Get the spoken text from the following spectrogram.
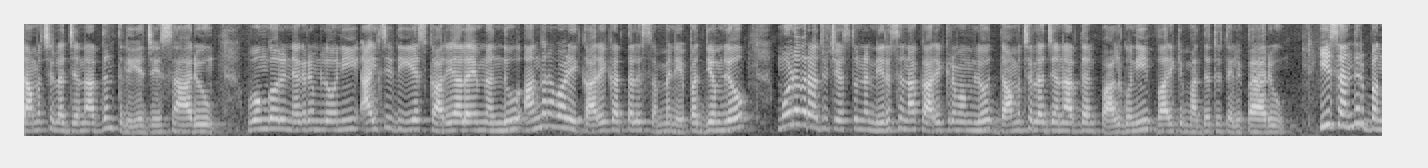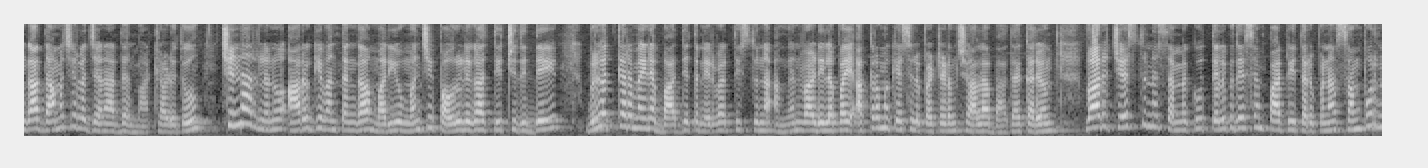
దామచర్ల జనార్దన్ తెలియజేశారు. ఒంగోలు నగరంలోని ఐసీడీఎస్ కార్యాలయం నందు అంగన్వాడీ కార్యకర్తల సమ్మె నేపథ్యంలో మూడవ రాజు చేస్తున్న నిరసన కార్యక్రమంలో దామచర్ల జనార్దన్ పాల్గొని వారికి మద్దతు తెలిపారు. ఈ సందర్భంగా దామచర్ల జనార్దన్ మాట్లాడుతూ చిన్నారులను ఆరోగ్యవంతంగా మరియు మంచి పౌరులుగా తీర్చిదిద్దే బృహత్కరమైన బాధ్యత నిర్వర్తిస్తున్న అంగన్వాడీలపై అక్రమ కేసులు పెట్టడం చాలా బాధాకరం. వారు చేస్తున్న సమ్మెకు తెలుగుదేశం పార్టీ తరపున సంపూర్ణ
